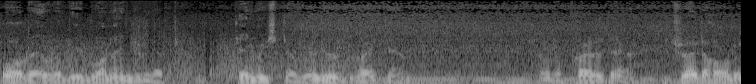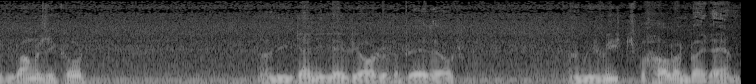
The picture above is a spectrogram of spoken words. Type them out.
port out, and we had one engine left. Then we stopped. We were losing right then. So the pilot there, he tried to hold it as long as he could, and he, then he gave the order to bail out. And we reached Holland by then.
